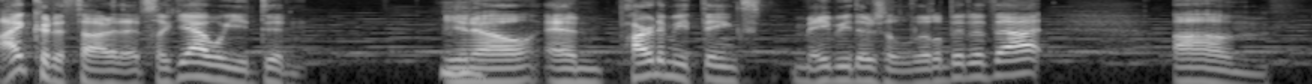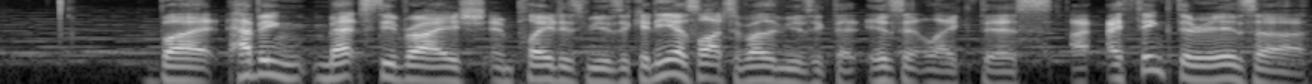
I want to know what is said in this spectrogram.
I could have thought of that. It's like, yeah, well, you didn't, you Mhm. know. And part of me thinks maybe there's a little bit of that. Um, but having met Steve Reich and played his music, and he has lots of other music that isn't like this, I, I think there is a,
